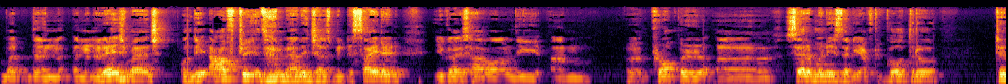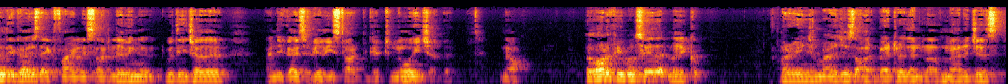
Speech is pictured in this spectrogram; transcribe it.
But then in an arranged marriage, only after the marriage has been decided, you guys have all the um, uh, proper uh, ceremonies that you have to go through till you guys like finally start living with each other and you guys really start to get to know each other. Now, a lot of people say that like arranged marriages are better than love marriages,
